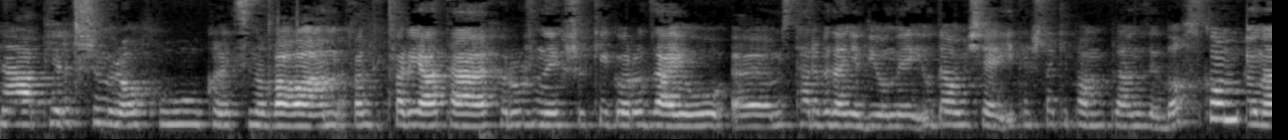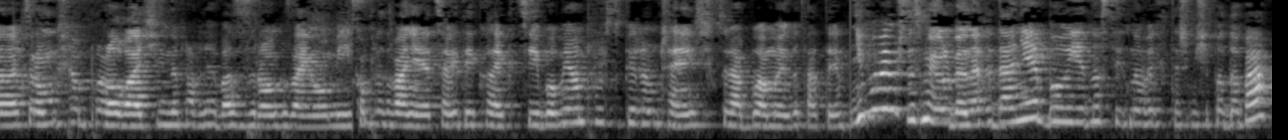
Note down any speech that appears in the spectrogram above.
Na pierwszym roku kolekcjonowałam w antykwariatach różnych, wszelkiego rodzaju em, stare wydanie Duny i udało mi się i też taki mam plan z Jadowską, Duna, na którą musiałam polować i naprawdę chyba z rok zajęło mi skompletowanie całej tej kolekcji, bo miałam po prostu pierwszą część, która była mojego taty. Nie powiem, że to jest moje ulubione wydanie, bo jedno z tych nowych też mi się podoba,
